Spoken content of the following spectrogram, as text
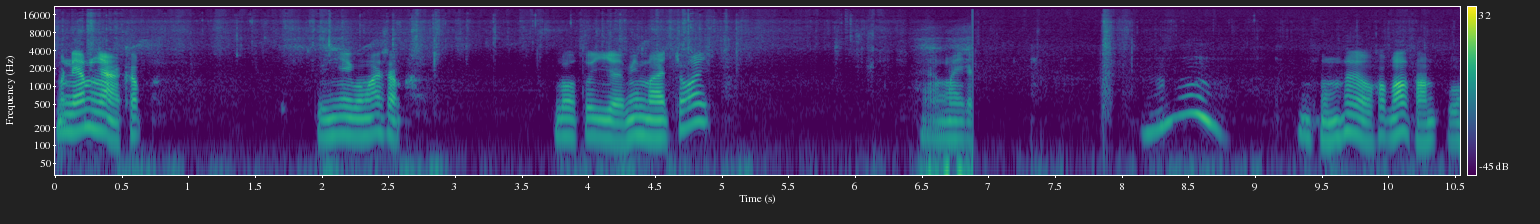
มันแหนมหยากครับตัวใหญ่ประมาณสักโลตัวใหญ่ไม่มาจ้อยหางไม่กันอืมผมให้เอาเข้ามาสามตัว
